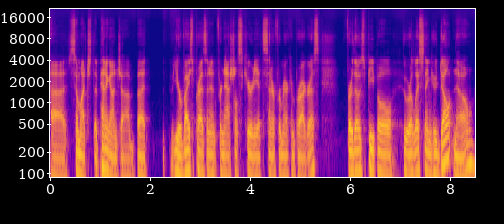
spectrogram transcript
uh, so much the Pentagon job, but You're vice president for national security at the Center for American Progress. For those people who are listening who don't know,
